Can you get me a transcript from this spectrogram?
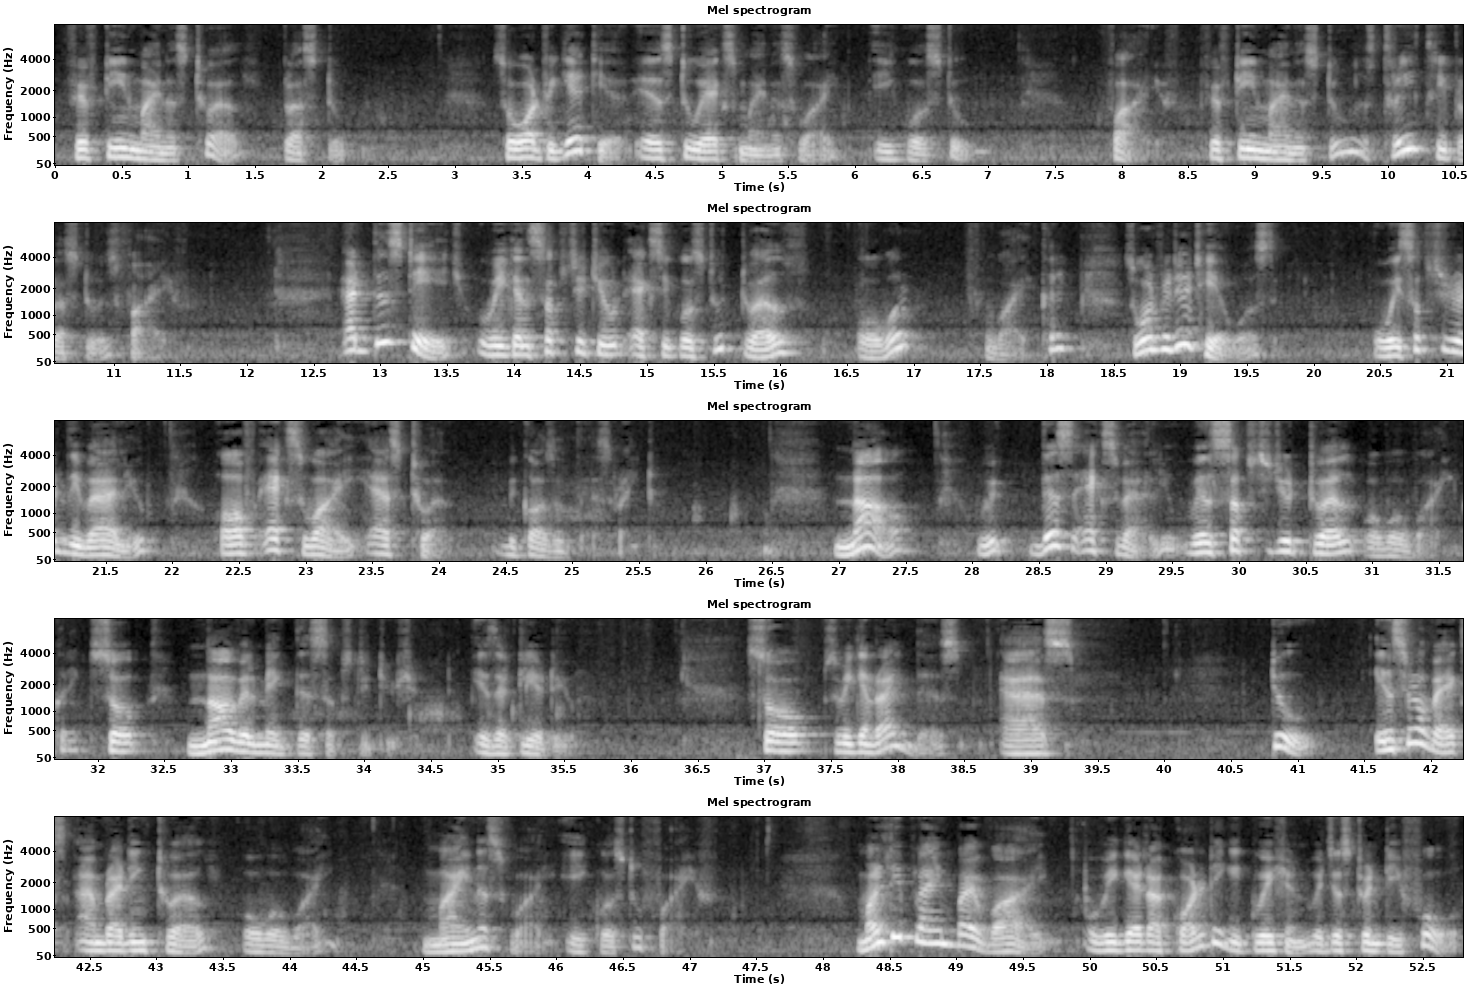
15 minus 12 plus 2 so what we get here is 2x minus y equals to 5. 15 minus 2 is 3, 3 plus 2 is 5. At this stage, we can substitute x equals to 12 over y, correct? So what we did here was, we substituted the value of xy as 12 because of this, right? Now, we, this x value will substitute 12 over y, correct? So now we'll make this substitution. Is that clear to you? So, so we can write this as 2. Instead of x, I'm writing 12 over y minus y equals to 5. Multiplying by y, we get our quadratic equation which is 24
